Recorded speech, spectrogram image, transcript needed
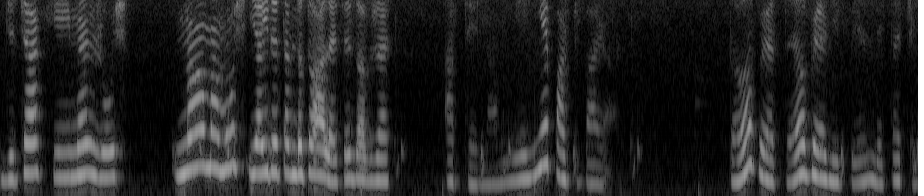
Dzieciaki, mężuś. No, mamuś, ja idę tam do toalety, dobrze. A ty na mnie nie patrz, baran. Dobra, dobra, nie będę patrzył.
